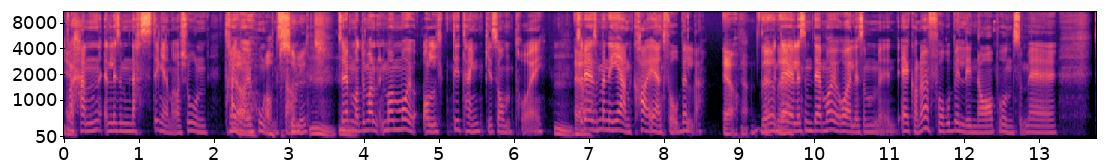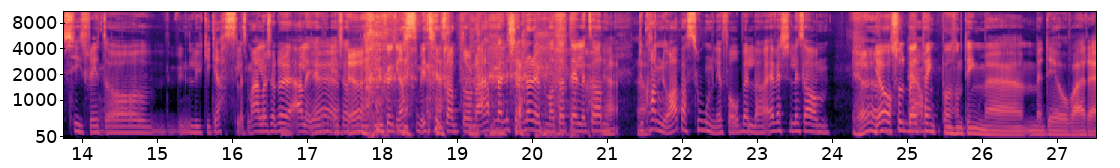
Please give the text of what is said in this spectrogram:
For Ja. henne, liksom Neste generasjon trenger jo hun. absolutt. Så det måte, man, man må jo alltid tenke sånn, tror jeg. Så det er Men igjen, hva er et forbilde? Ja, det er Det, er liksom, det må jo også liksom, Jeg kan jo et forbilde i naboen som er sykt flink til å luke gress, liksom. Eller skjønner du? Eller jeg, ikke at du luker gresset mitt men skjønner du på en måte at det er litt sånn. Du kan jo ha personlige forbilder. Jeg vet ikke, liksom Ja, ja. Ja, og så bare Ja. tenk på en sånn ting med, med det å være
